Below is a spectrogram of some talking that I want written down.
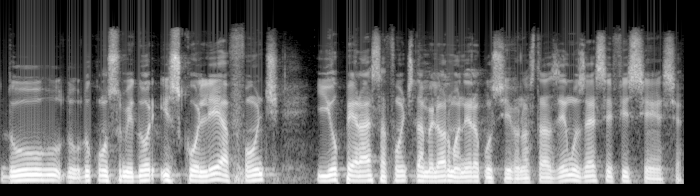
do, do, do, consumidor escolher a fonte e operar essa fonte da melhor maneira possível. Nós trazemos essa eficiência.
